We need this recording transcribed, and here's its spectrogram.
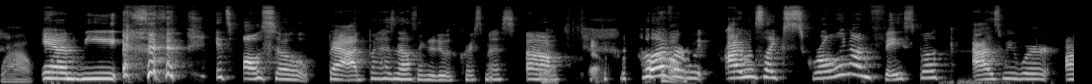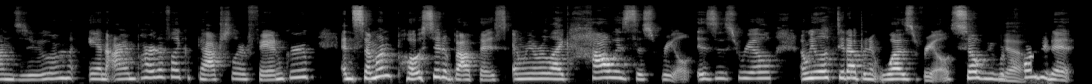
Wow. And we it's also bad, but has nothing to do with Christmas. Um yeah. however, we, I was like scrolling on Facebook as we were on Zoom, and I'm part of like a bachelor fan group, and someone posted about this, and we were like, How is this real? Is this real? And we looked it up and it was real. So we Yeah. recorded it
